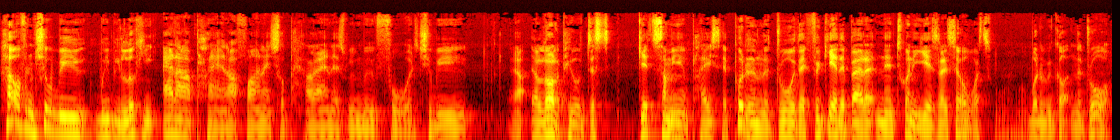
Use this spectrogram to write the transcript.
How often should we, we be looking at our plan, our financial plan, as we move forward? Should we? A lot of people just get something in place, they put it in the drawer, they forget about it, and then 20 years later, say, oh, what's, what have we got in the drawer?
